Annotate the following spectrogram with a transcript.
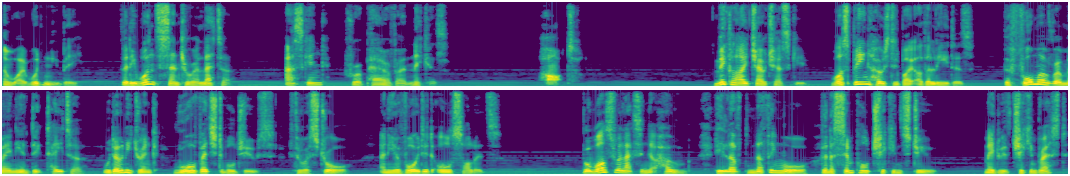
and why wouldn't you be, that he once sent her a letter asking for a pair of her knickers. Hot. Nicolae Ceausescu whilst being hosted by other leaders. The former Romanian dictator would only drink raw vegetable juice through a straw, and he avoided all solids. But whilst relaxing at home, he loved nothing more than a simple chicken stew, made with chicken breast,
